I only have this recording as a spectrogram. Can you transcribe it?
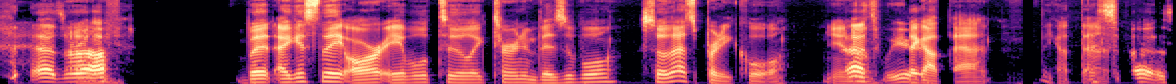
That's Um, rough. but I guess they are able to like turn invisible, so that's pretty cool. You know, That's weird. They got that. They got that. I suppose.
